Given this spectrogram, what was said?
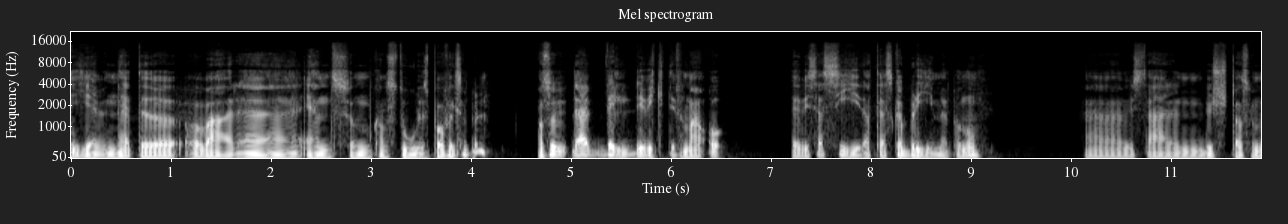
jevnhet å, å være en som kan stoles på, for eksempel. Altså, det er veldig viktig for meg å eh, Hvis jeg sier at jeg skal bli med på noe eh, Hvis det er en bursdag som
